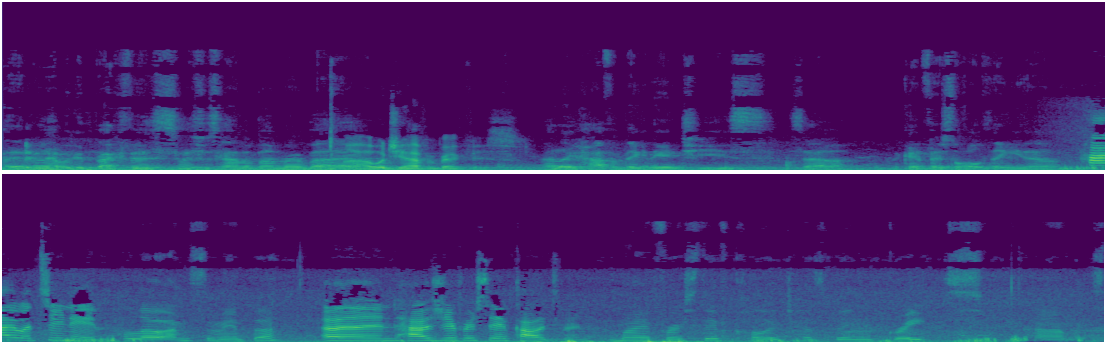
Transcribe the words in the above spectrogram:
I didn't really have a good breakfast, which was kind of a bummer, but Uh, what'd you have for breakfast? I had like half a bacon, egg, and cheese, so I couldn't finish the whole thing, you know. Hi, what's your name? Hello, I'm Samantha. And how's your first day of college been? My first day of college has been great. Um, it's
